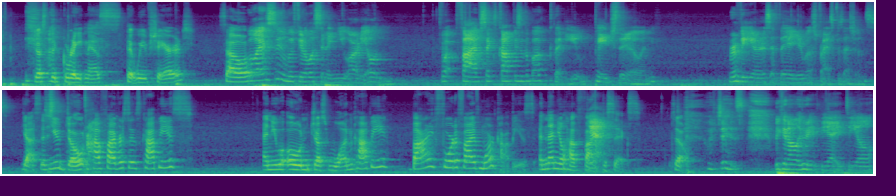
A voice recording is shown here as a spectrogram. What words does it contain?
just the greatness that we've shared. So Well, I assume if you're listening, you already own what five, six copies of the book that you page through and revere as if they are your most prized possessions. Yes, if you don't have five or six copies and you own just one copy, buy four to five more copies, and then you'll have five Yeah. to six. So Which is, we can all agree, the ideal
